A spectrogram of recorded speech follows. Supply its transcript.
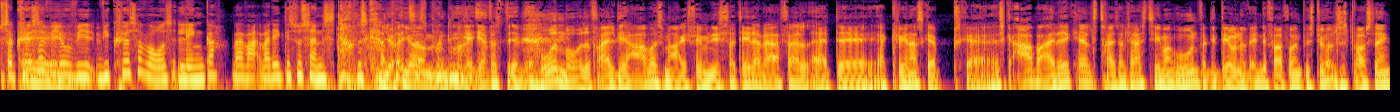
Så kysser øh... vi jo, vi, vi kysser vores lænker. Hvad var, var det ikke det, Susanne Stavn skrev Jo, på et jo, tidspunkt? men jeg, jeg forstår, hovedmålet for alle de her arbejdsmarkedsfeminister, det er da i hvert fald, at, øh, at kvinder skal, skal, skal arbejde, ikke helst 60-70 timer om ugen, fordi det er jo nødvendigt for at få en bestyrelsespost, ikke?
